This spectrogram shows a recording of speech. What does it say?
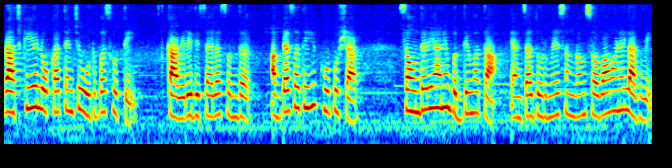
राजकीय लोकात त्यांची उठबस होती. कावेरी दिसायला सुंदर अभ्यासातही खूप हुशार. सौंदर्य आणि बुद्धिमत्ता यांचा दुर्मिळ संगम स्वभावाने लागवी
